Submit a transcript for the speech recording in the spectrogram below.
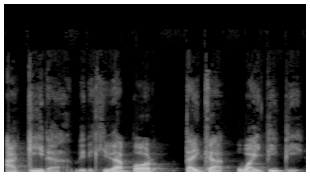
Akira, dirigida por Taika Waititi.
